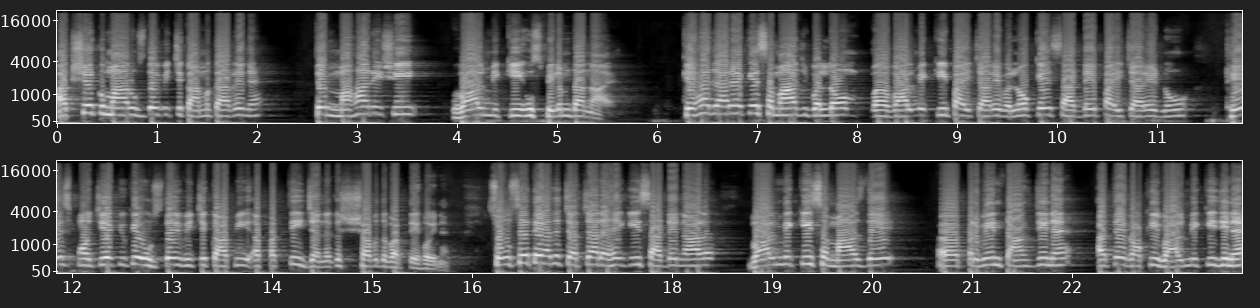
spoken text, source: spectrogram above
ਅਕਸ਼ੇ ਕੁਮਾਰ ਉਸ ਦੇ ਵਿੱਚ ਕੰਮ ਕਰ ਰਹੇ ਨੇ ਤੇ ਮਹਾਰਿਸ਼ੀ ਵਾਲਮੀਕੀ ਉਸ ਫਿਲਮ ਦਾ ਨਾਂ ਹੈ। ਕਿਹਾ ਜਾ ਰਿਹਾ ਕਿ ਸਮਾਜ ਵੱਲੋਂ ਵਾਲਮੀਕੀ ਭਾਈਚਾਰੇ ਵੱਲੋਂ ਕਿ ਸਾਡੇ ਭਾਈਚਾਰੇ ਨੂੰ ਠੇਸ ਪਹੁੰਚੀ ਹੈ ਕਿਉਂਕਿ ਉਸ ਦੇ ਵਿੱਚ ਕਾਫੀ ਆਪੱਤੀਜਨਕ ਸ਼ਬਦ ਵਰਤੇ ਹੋਏ ਨੇ। ਸੋ ਉਸੇ ਤੇ ਅੱਜ ਚਰਚਾ ਰਹੇਗੀ ਸਾਡੇ ਨਾਲ ਵਾਲਮੀਕੀ ਸਮਾਜ ਦੇ ਪ੍ਰਵੀਨ ਟਾਂਕ ਜੀ ਨੇ ਅਤੇ ਰੌਕੀ ਵਾਲਮੀਕੀ ਜੀ ਨੇ।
